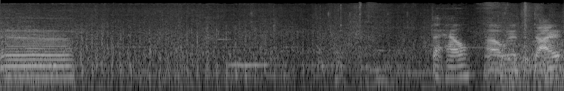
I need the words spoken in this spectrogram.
Uh, the hell? Oh, we have to dive?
